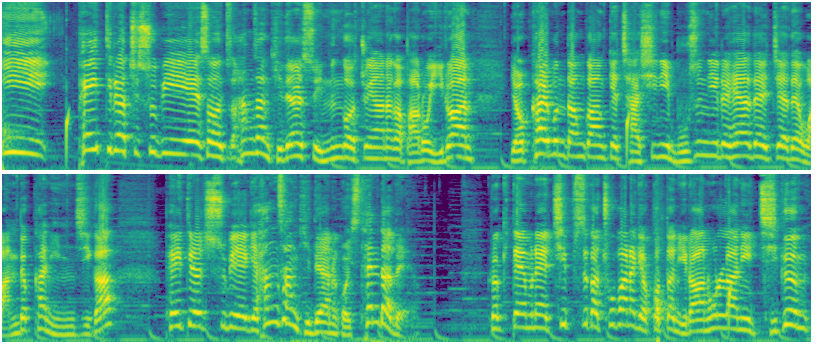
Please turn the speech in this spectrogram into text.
이 페이트리어츠 수비에서 항상 기대할 수 있는 것 중에 하나가 바로 이러한 역할 분담과 함께 자신이 무슨 일을 해야 될지에 대한 완벽한 인지가 페이트리어츠 수비에게 항상 기대하는 거의 스탠다드예요. 그렇기 때문에 칩스가 초반에 겪었던 이러한 혼란이 지금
